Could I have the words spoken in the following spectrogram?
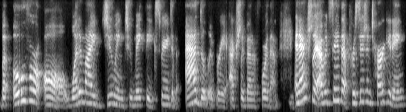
but overall, what am I doing to make the experience of ad delivery actually better for them? And actually, I would say that precision targeting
